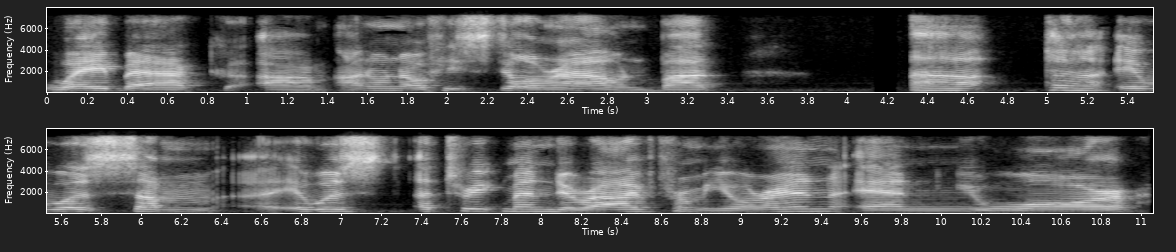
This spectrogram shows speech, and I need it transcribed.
way back. Um, I don't know if he's still around, but uh, it was some it was a treatment derived from urine and you wore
